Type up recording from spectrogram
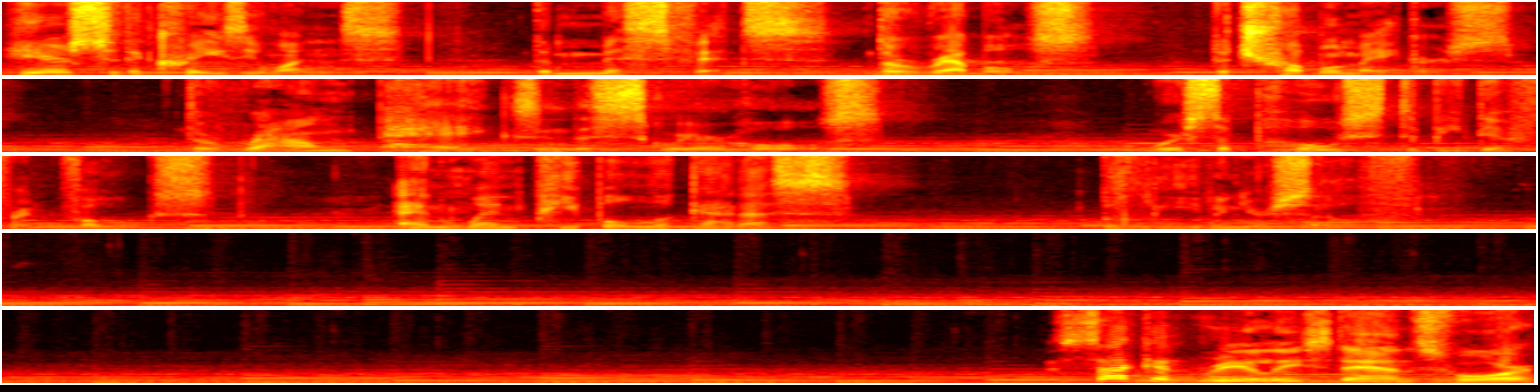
Here's to the crazy ones, the misfits, the rebels, the troublemakers, the round pegs in the square holes. We're supposed to be different, folks. And when people look at us, believe in yourself. The Second really stands for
